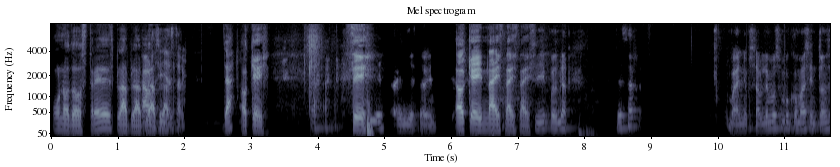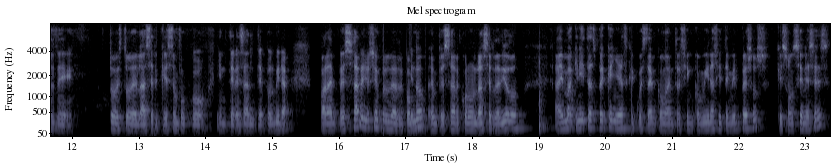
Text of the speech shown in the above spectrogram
Uno, dos, tres, bla, bla, bla, Ahora sí, bla. ya está bien. ¿Ya? Ok. Sí. Sí, está bien, ya está bien. Ok, nice, nice, nice. Sí, pues mira, César, Bueno, pues hablemos un poco más entonces de todo esto del láser que es un poco interesante. Pues mira, para empezar, yo siempre les recomiendo empezar con un láser de diodo. Hay maquinitas pequeñas que cuestan como entre 5 mil a 7 mil pesos, que son CNCs,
